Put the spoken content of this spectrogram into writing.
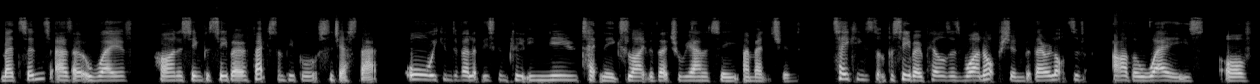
medicines as a way of harnessing placebo effects. Some people suggest that. Or we can develop these completely new techniques like the virtual reality I mentioned. Taking sort of placebo pills is one option, but there are lots of other ways of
